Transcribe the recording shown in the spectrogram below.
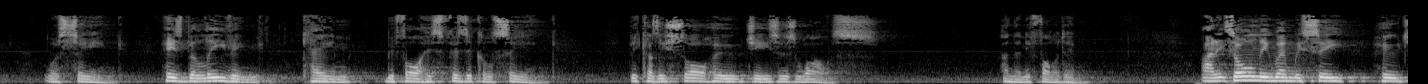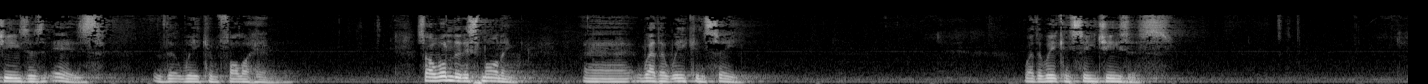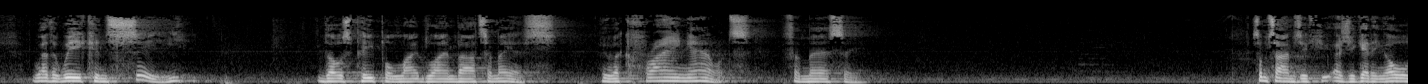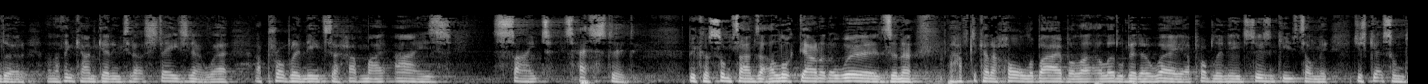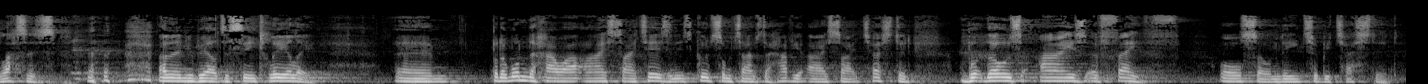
was seeing. His believing came before his physical seeing because he saw who Jesus was and then he followed him. And it's only when we see who Jesus is that we can follow him. So I wonder this morning uh, whether we can see, whether we can see Jesus, whether we can see those people like blind Bartimaeus who are crying out for mercy. Sometimes if you, as you're getting older, and I think I'm getting to that stage now where I probably need to have my eyes sight tested. Because sometimes I look down at the words and I, have to kind of hold the Bible a, a, little bit away. I probably need, Susan keeps telling me, just get some glasses. and then you'll be able to see clearly. Um, but I wonder how our eyesight is, and it's good sometimes to have your eyesight tested. But those eyes of faith also need to be tested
